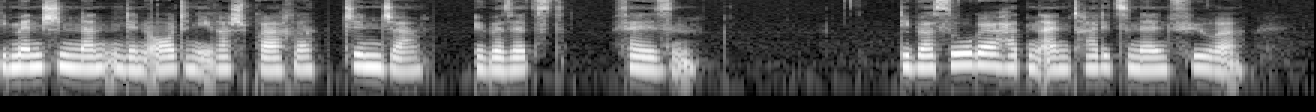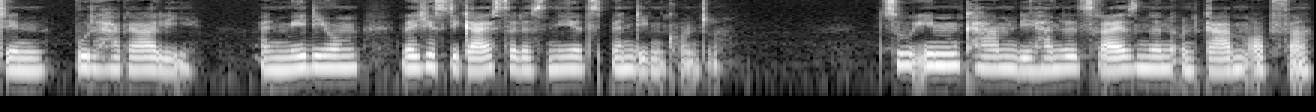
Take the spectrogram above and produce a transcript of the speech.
Die Menschen nannten den Ort in ihrer Sprache Jinja, übersetzt Felsen. Die Basoga hatten einen traditionellen Führer, den Budhagali, ein Medium, welches die Geister des Nils bändigen konnte. Zu ihm kamen die Handelsreisenden und gaben Opfer,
